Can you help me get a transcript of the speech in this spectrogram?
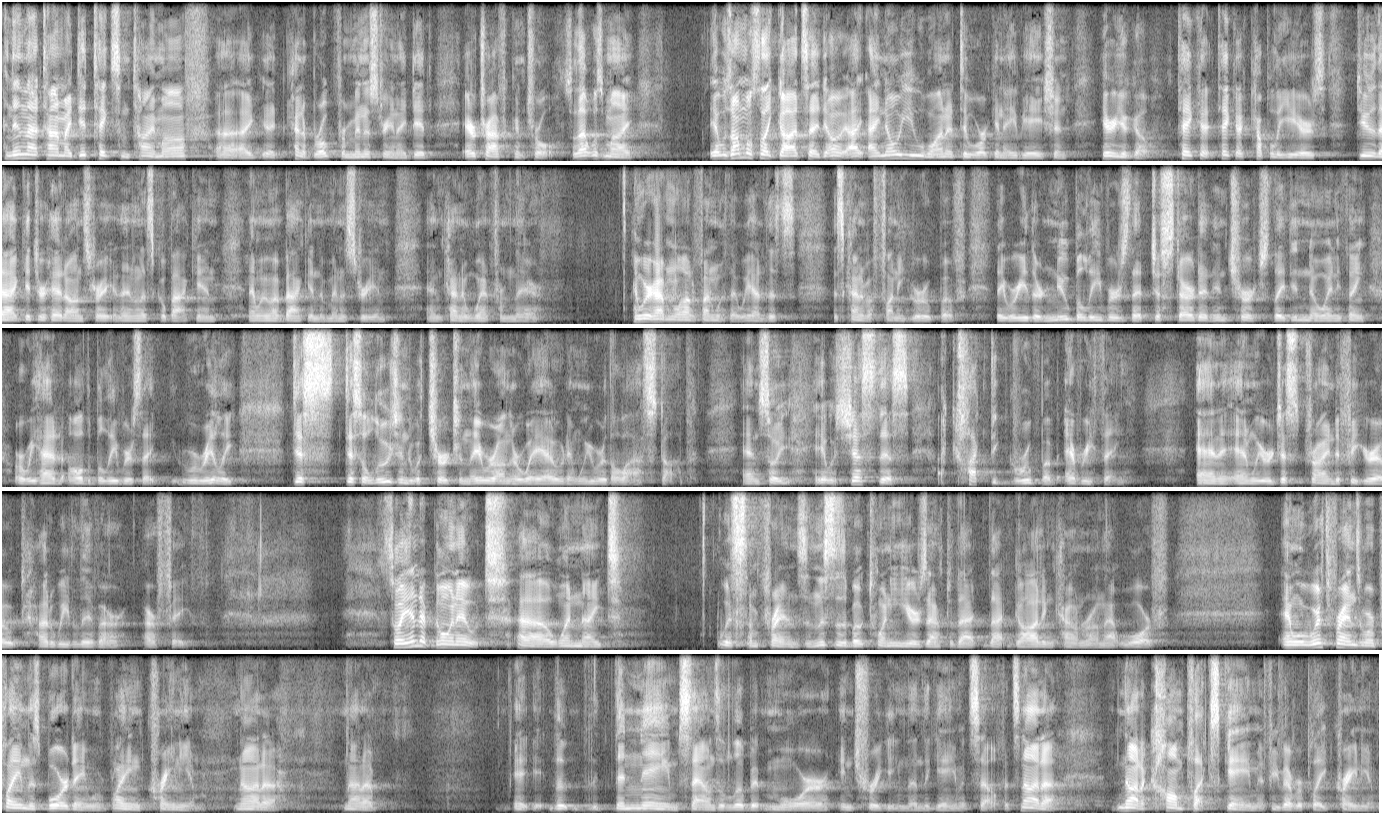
And in that time, I did take some time off. Uh, I kind of broke from ministry and I did air traffic control. So that was my, it was almost like God said, Oh, I, I know you wanted to work in aviation. Here you go. Take a, take a couple of years, do that, get your head on straight, and then let's go back in. And we went back into ministry and, and kind of went from there. And we were having a lot of fun with it. We had this, this kind of a funny group of, they were either new believers that just started in church, they didn't know anything, or we had all the believers that were really dis, disillusioned with church and they were on their way out and we were the last stop. And so it was just this eclectic group of everything. And, and we were just trying to figure out how do we live our, our faith. So I ended up going out uh, one night with some friends, and this is about 20 years after that, that God encounter on that wharf. And we're with friends and we're playing this board game. We're playing Cranium, not a, not a. It, it, the, the name sounds a little bit more intriguing than the game itself. It's not a, not a complex game if you've ever played Cranium.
